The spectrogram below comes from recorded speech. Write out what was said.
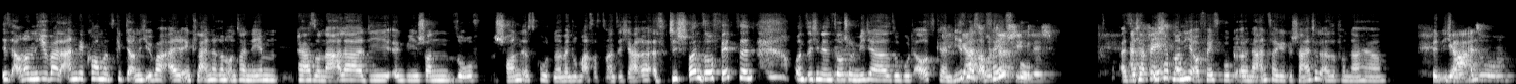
Ist auch noch nicht überall angekommen. Es gibt ja auch nicht überall in kleineren Unternehmen Personaler, die irgendwie schon so, schon ist gut, ne? wenn du machst das 20 Jahre, also die schon so fit sind und sich in den Social Media so gut auskennen. Wie ist ja, das auf Facebook? Also, also ich habe hab noch nie auf Facebook äh, eine Anzeige geschaltet, also von daher bin ich. Ja, also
